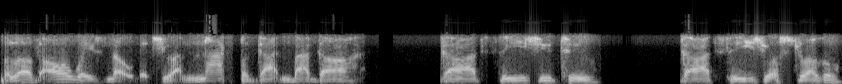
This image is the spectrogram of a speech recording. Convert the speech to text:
Beloved, always know that you are not forgotten by God. God sees you too. God sees your struggle.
